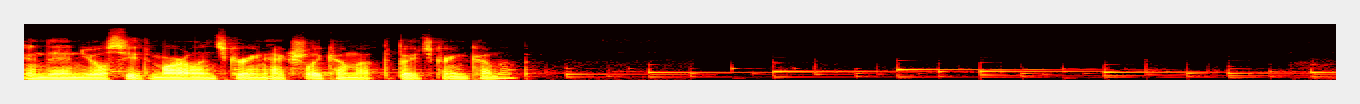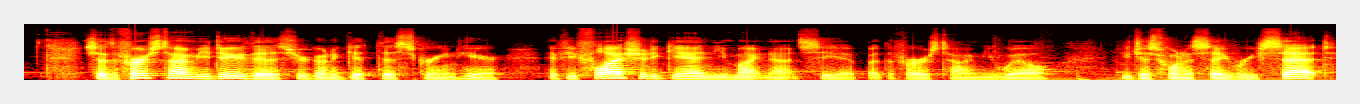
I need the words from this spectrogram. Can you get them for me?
And then you'll see the Marlin screen actually come up, the boot screen come up. So the first time you do this, you're going to get this screen here. If you flash it again, you might not see it, but the first time you will. You just want to say reset.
